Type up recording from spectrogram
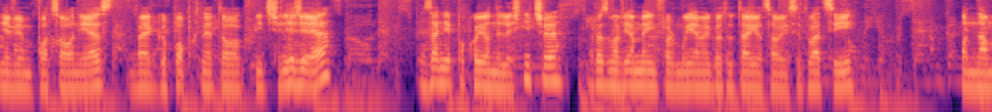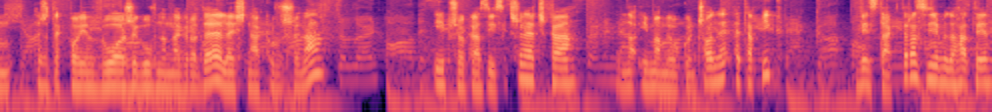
nie wiem po co on jest, bo jak go popchnę to nic się nie dzieje. Zaniepokojony leśniczy, rozmawiamy, informujemy go tutaj o całej sytuacji. On nam, że tak powiem, wyłoży główną nagrodę, leśna kruszyna. I przy okazji skrzyneczka. No i mamy ukończony etapik. Więc tak, teraz idziemy do chaty.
